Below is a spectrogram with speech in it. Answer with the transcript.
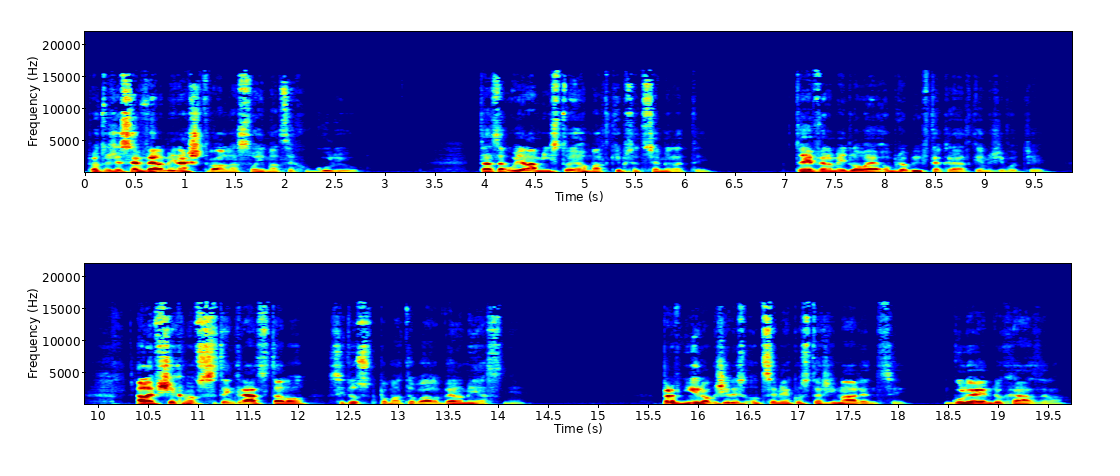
protože se velmi naštval na svoji macechu Guliu. Ta zaujala místo jeho matky před třemi lety. To je velmi dlouhé období v tak krátkém životě. Ale všechno, co se tenkrát stalo, si dosud pamatoval velmi jasně. První rok žili s otcem jako staří mládenci. Gulia jen docházela.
